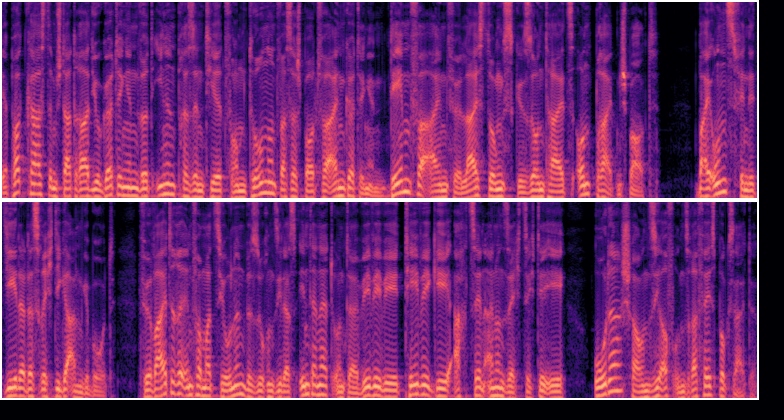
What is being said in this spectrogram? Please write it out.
Der Podcast im Stadtradio Göttingen wird Ihnen präsentiert vom Turn- und Wassersportverein Göttingen, dem Verein für Leistungs-, Gesundheits- und Breitensport. Bei uns findet jeder das richtige Angebot. Für weitere Informationen besuchen Sie das Internet unter www.twg1861.de oder schauen Sie auf unserer Facebook-Seite.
